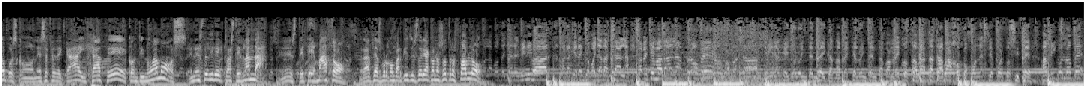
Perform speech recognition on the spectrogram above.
Bueno, pues con SFDK y JACE continuamos en este directo hasta Irlanda, en este temazo. Gracias por compartir tu historia con nosotros, Pablo. la botella en el minibar. Ahora quieres que vaya a dar charla. ¿Sabes qué me da la. Mira que yo lo intenté y cada vez que lo intentaba me costaba hasta trabajo. Cojones y esfuerzos hice. Amigos lo ve,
